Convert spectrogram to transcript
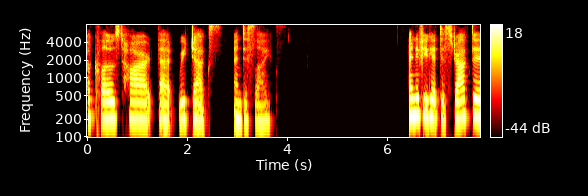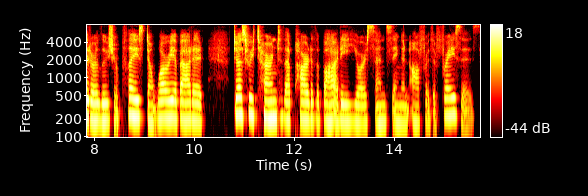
a closed heart that rejects and dislikes. And if you get distracted or lose your place, don't worry about it. Just return to that part of the body you're sensing and offer the phrases.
